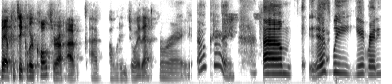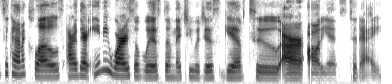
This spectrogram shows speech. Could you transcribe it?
that particular culture, I, I, I would enjoy that. Right. Okay. Um, as we get ready to kind of close, are there any words of wisdom that you would just give to our audience today?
